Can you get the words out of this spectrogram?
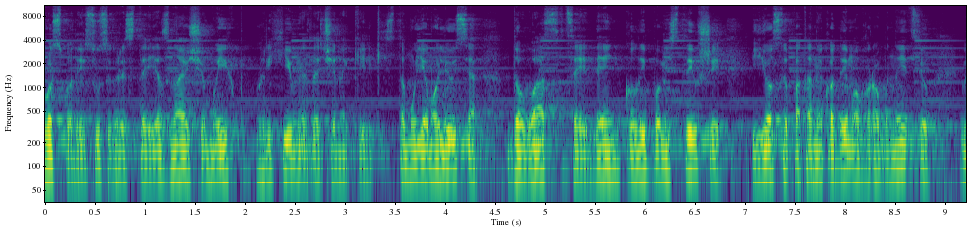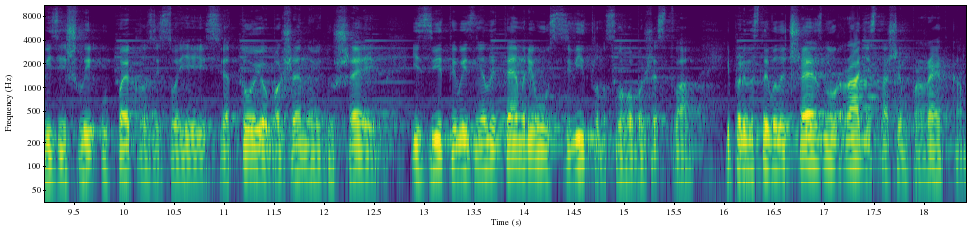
Господи Ісусе Христе, я знаю, що моїх гріхів незлічена кількість, тому я молюся до вас в цей день, коли, помістивши Йосипа та Никодима в гробницю, ви зійшли у пекло зі своєю святою обоженою душею, і звідти ви зняли темряву світлом свого божества і принесли величезну радість нашим предкам,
